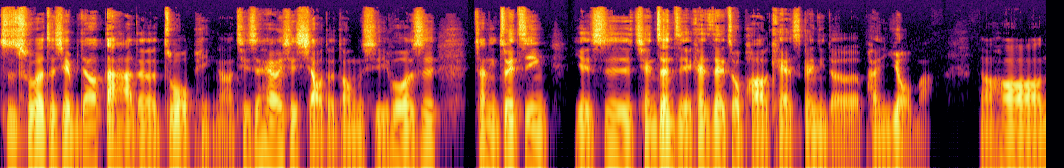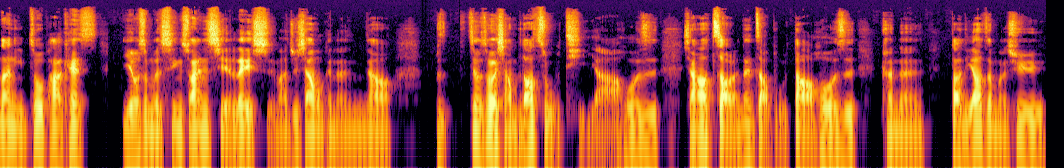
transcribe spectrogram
是除了这些比较大的作品啊，其实还有一些小的东西，或者是像你最近。也是前阵子也开始在做 podcast，跟你的朋友嘛。然后，那你做 podcast 也有什么辛酸血泪史吗？就像我可能你知道，不有时候会想不到主题啊，或者是想要找人但找不到，或者是可能到底要怎么去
